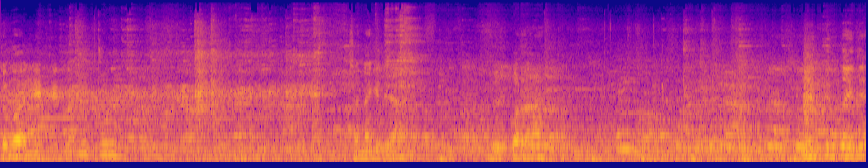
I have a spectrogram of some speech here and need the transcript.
ತಗೋ ಅಲ್ಲಿ ಇಟ್ಟಿಲ್ಲ ಚೆನ್ನಾಗಿದೆಯಾ? ಸೂಪರಾ? ಏನು ತಿಂತಾ ಇದೆ?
